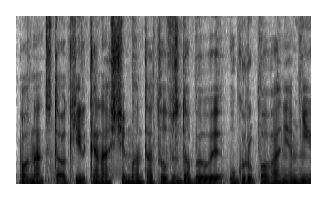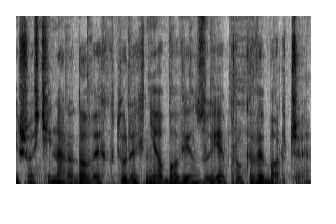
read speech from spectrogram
Ponadto kilkanaście mandatów zdobyły ugrupowania mniejszości narodowych, których nie obowiązuje próg wyborczy.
